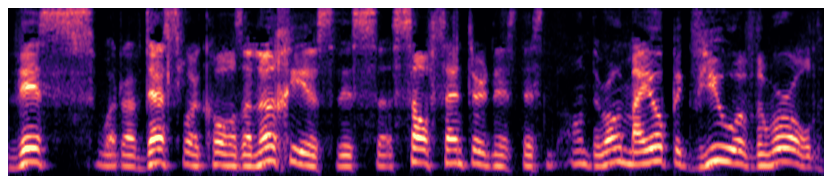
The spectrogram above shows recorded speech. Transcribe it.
This, what Rav Dessler calls anochius, this uh, self-centeredness, this their own myopic view of the world,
